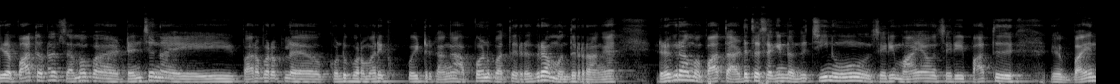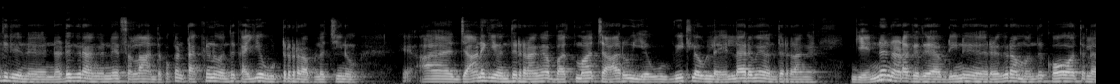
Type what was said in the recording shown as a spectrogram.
இதை பார்த்த உடனே செம ப டென்ஷன் ஆகி பரபரப்பில் கொண்டு போகிற மாதிரி போயிட்டுருக்காங்க அப்போன்னு பார்த்து ரகுராம் வந்துடுறாங்க. ரகுராமை பார்த்து அடுத்த செகண்ட் வந்து சீனுவும் சரி மாயாவும் சரி பார்த்து பயந்து பயந்துட்டு நடுங்குறாங்கன்னே சொல்லலாம். அந்த பக்கம் டக்குன்னு வந்து கையை விட்டுடுறாப்புல சீனு. ஜானகி வந்துடுறாங்க பத்மா சாரு வீட்டில் உள்ள எல்லாருமே வந்துடுறாங்க. இங்கே என்ன நடக்குது அப்படின்னு ரகுராம் வந்து கோவத்தில்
